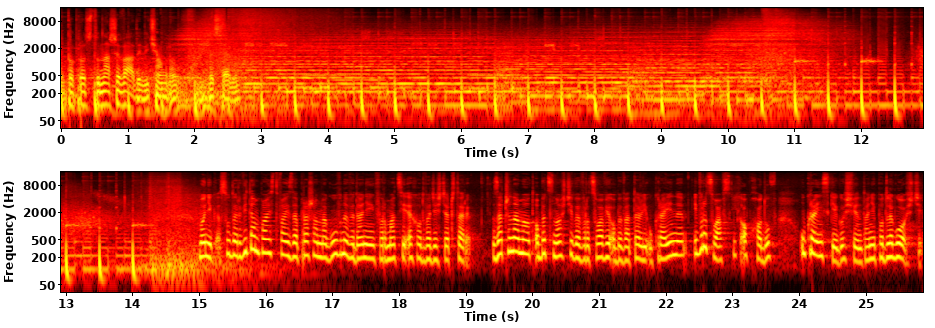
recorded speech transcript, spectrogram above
e, po prostu nasze wady wyciągnął w weselu. Monika Suder, witam Państwa i zapraszam na główne wydanie informacji Echo 24. Zaczynamy od obecności we Wrocławiu obywateli Ukrainy i wrocławskich obchodów Ukraińskiego Święta Niepodległości.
